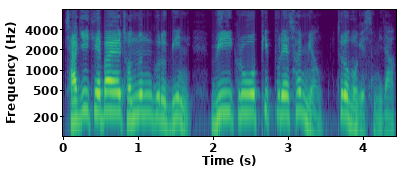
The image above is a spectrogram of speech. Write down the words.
자기 개발 전문 그룹인 Grow People의 설명 들어보겠습니다.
